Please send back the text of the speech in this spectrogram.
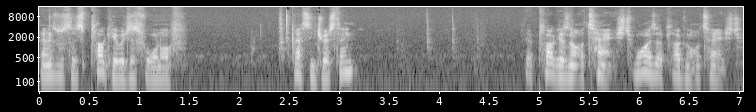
And there's also this plug here which has fallen off. That's interesting. That plug is not attached. Why is that plug not attached?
